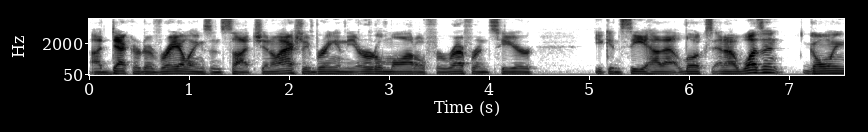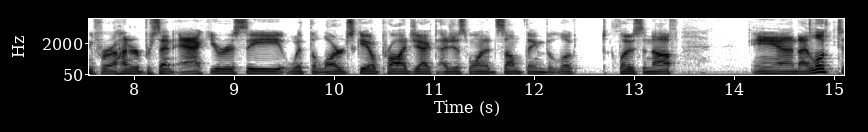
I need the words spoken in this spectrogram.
uh, decorative railings and such. And I'll actually bring in the Ertl model for reference here. You can see how that looks. And I wasn't going for 100% accuracy with the large scale project. I just wanted something that looked close enough. And I looked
